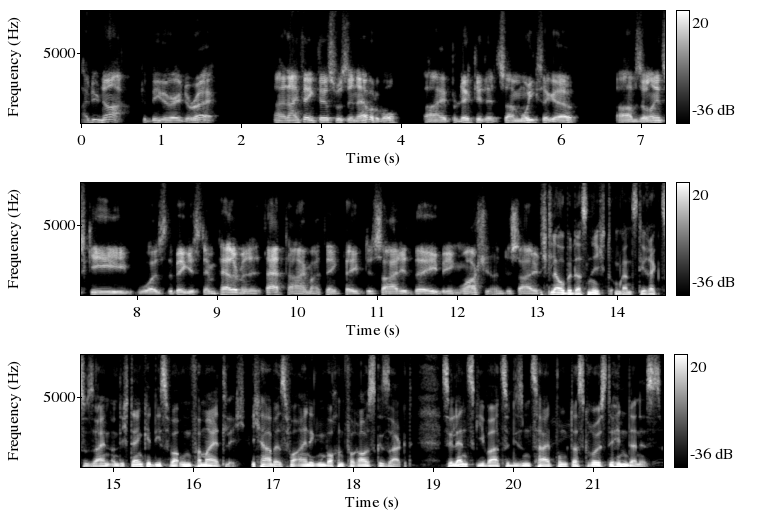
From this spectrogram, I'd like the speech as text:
I do not, to be very direct. And I think this was inevitable. I predicted it some weeks ago. Uh, Zelensky was the biggest impediment at that time. I think they've decided, they being Washington, decided. Ich glaube das nicht, um ganz direkt zu sein, und ich denke, dies war unvermeidlich. Ich habe es vor einigen Wochen vorausgesagt. Zelensky war zu diesem Zeitpunkt das größte Hindernis.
